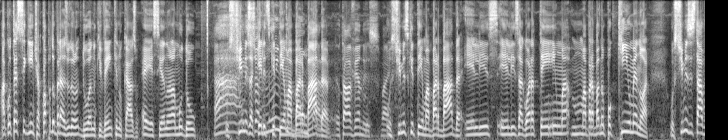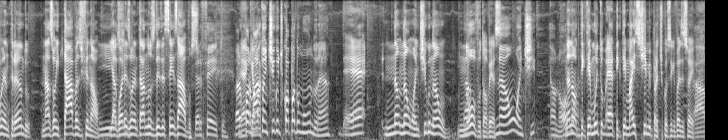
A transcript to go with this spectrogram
Acontece o seguinte, a Copa do Brasil do, do ano que vem, que no caso é esse ano, ela mudou. Ah, os times é aqueles que muito têm uma bom, barbada, cara. Eu tava vendo isso. Vai. os times que têm uma barbada, eles, eles agora têm uma, uma barbada um pouquinho menor. Os times estavam entrando nas oitavas de final. E Isso. agora eles vão entrar nos 16 avos. Perfeito. Era É, o que é formato uma- antigo de Copa do Mundo, né? É. Não, não, antigo não. Novo, talvez. Não, o antigo. É o novo? Não, não, tem que ter muito. É, tem que ter mais time pra te conseguir fazer isso aí. Ah.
